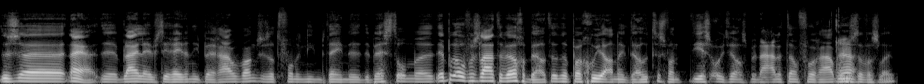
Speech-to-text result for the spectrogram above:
Dus uh, nou ja, de Blijlevens die reden niet bij Rabobank. Dus dat vond ik niet meteen de, de beste om... Uh, die heb ik overigens later wel gebeld. En een paar goede anekdotes. Want die is ooit wel eens benaderd dan voor Rabobank. Ja. Dus dat was leuk.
